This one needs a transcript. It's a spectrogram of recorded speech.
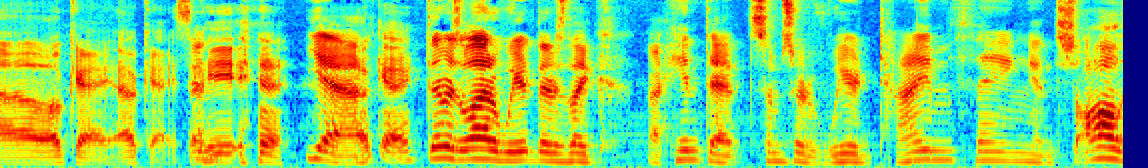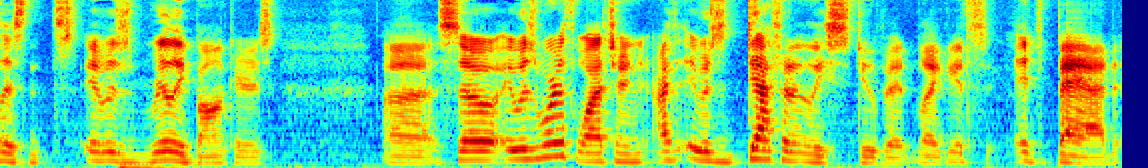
Oh, okay, okay. So And- he, Yeah. okay. There was a lot of weird There was like a hint at some sort of weird time thing and just all this it was really bonkers. Uh, so it was worth watching. I, it was definitely stupid. Like it's it's bad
